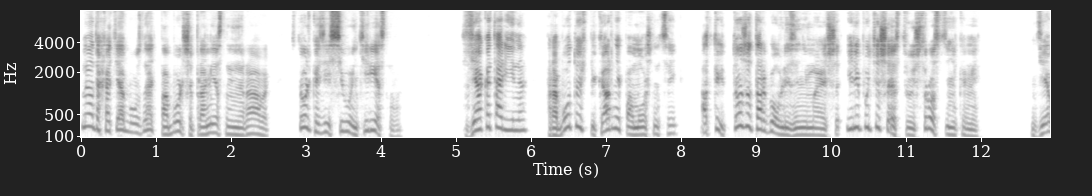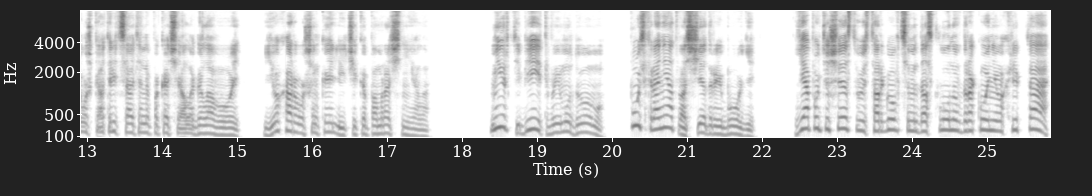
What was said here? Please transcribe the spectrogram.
Надо хотя бы узнать побольше про местные нравы, Столько здесь всего интересного. Я Катарина, работаю в пекарне помощницей. А ты тоже торговлей занимаешься или путешествуешь с родственниками? Девушка отрицательно покачала головой. Ее хорошенькое личико помрачнело. Мир тебе и твоему дому. Пусть хранят вас щедрые боги. Я путешествую с торговцами до склонов драконьего хребта,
